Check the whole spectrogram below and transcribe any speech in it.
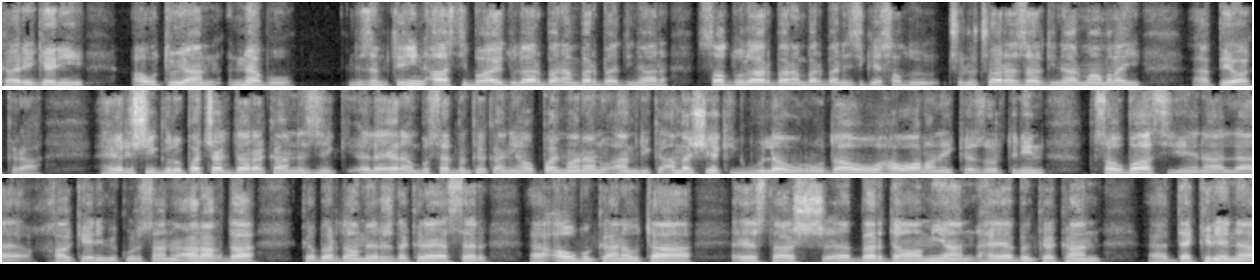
کاریگەری ئەوتۆیان نەبوو. نزمترین ئاستی بەهای دولار بەرامبەر بە دینار سەد دولار بەرامبەر بە نزیکەی سەد و چل و چوار هەزار دینار مامەڵەی پێوە کرا. هێرشی گروپە چەکدارەکان نزیک لە ئێران بۆ سەر بنکەکانی هاوپایمانان و ئەمریکا ئەمەش یەکێک بوو لەو ڕووداو و هەواڵانەی کە زۆرترین قسە و باسی هێنا لە خاکی هەرێمی کوردستان و عێراقدا کە بەردەوام هێرش دەکرایە سەر ئەو بنکانە و تا ئێستاش بەردەوامیان هەیە بنکەکان دەکرێنە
